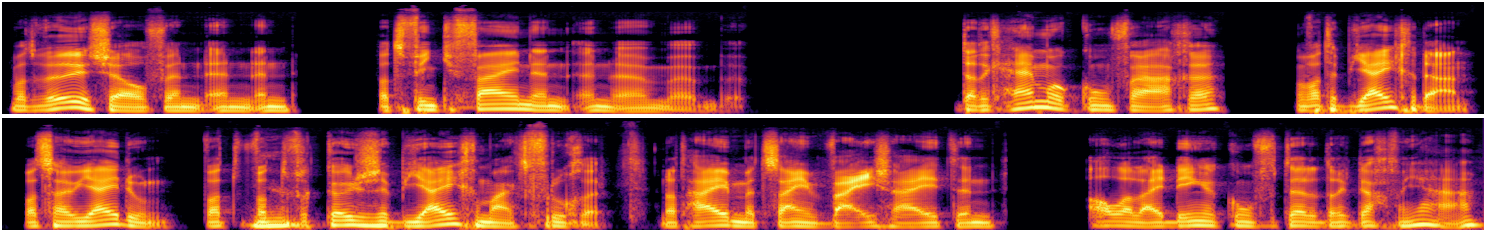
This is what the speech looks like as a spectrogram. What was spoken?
wat wil je zelf? En, en, en wat vind je fijn? En, en ehm, ehm, dat ik hem ook kon vragen... Maar wat heb jij gedaan? Wat zou jij doen? Wat, wat Ja. voor keuzes heb jij gemaakt vroeger? En dat hij met zijn wijsheid en allerlei dingen kon vertellen... dat ik dacht van ja,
